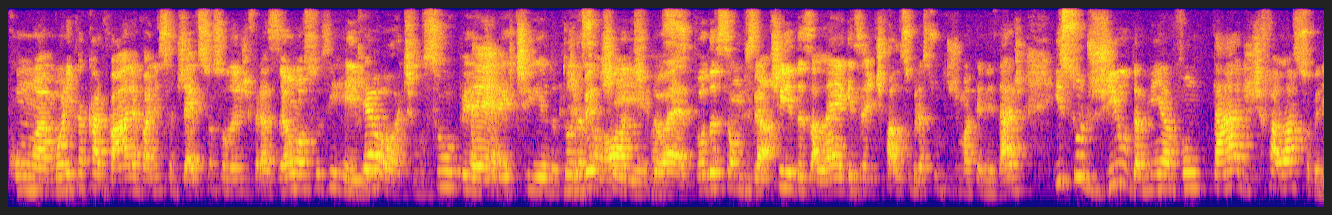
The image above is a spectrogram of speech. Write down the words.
com a Mônica Carvalho, a Vanessa Jackson, a Solange Frazão, a Suzy Rego. Que é ótimo, super É. divertido, todas divertido, são ótimas. é. Todas são Exato. divertidas, alegres, a gente fala sobre assuntos de maternidade. E surgiu da minha vontade de falar sobre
